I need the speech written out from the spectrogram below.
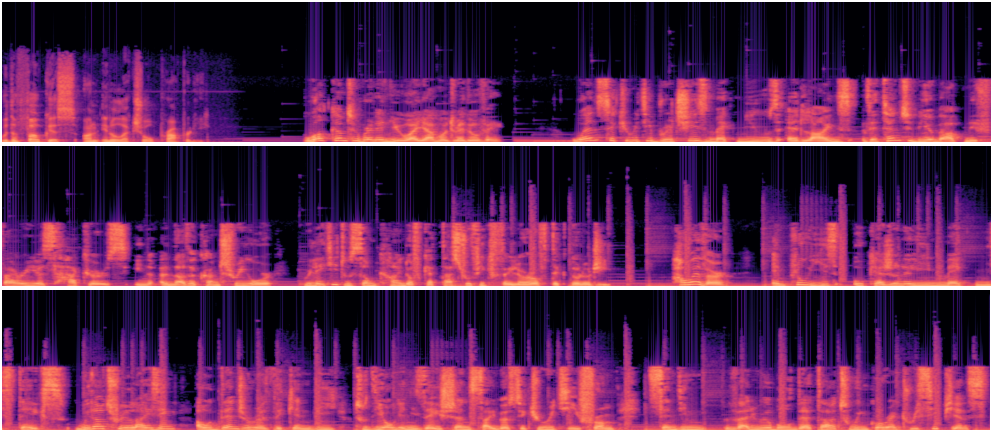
with a focus on intellectual property. Welcome to Brand and New. I am Audrey Dove. When security breaches make news headlines, they tend to be about nefarious hackers in another country or related to some kind of catastrophic failure of technology. However, employees occasionally make mistakes without realizing how dangerous they can be to the organization's cybersecurity from sending valuable data to incorrect recipients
